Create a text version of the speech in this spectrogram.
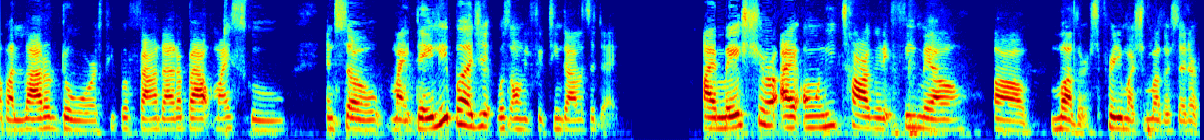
up a lot of doors. People found out about my school. And so my daily budget was only $15 a day. I made sure I only targeted female uh, mothers, pretty much mothers that are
